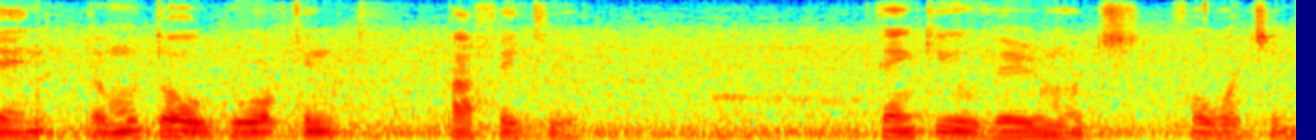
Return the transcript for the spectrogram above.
then your motor will be working perfectly. Thank you very much for watching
